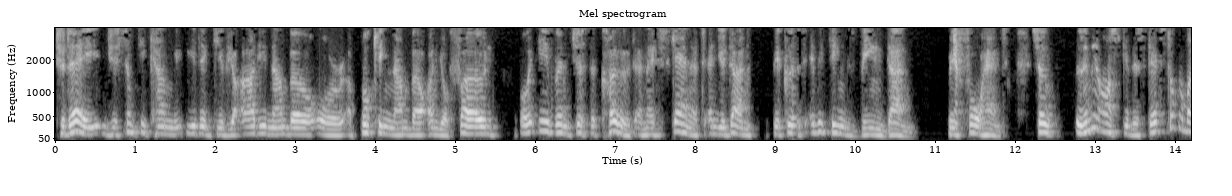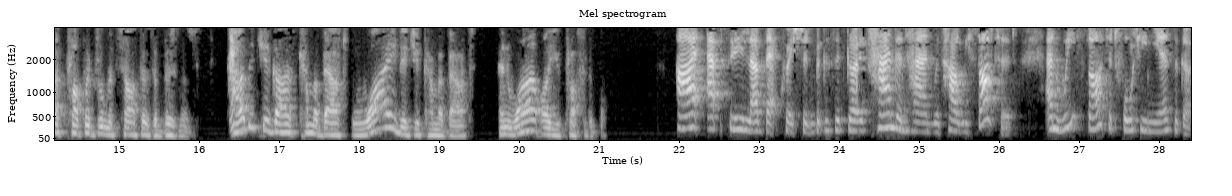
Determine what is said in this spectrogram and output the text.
Today, you simply come you either give your ID number or a booking number on your phone or even just a code and they scan it and you're done because everything's being done beforehand. So let me ask you this. Let's talk about Profit Room itself as a business. How did you guys come about? Why did you come about? And why are you profitable? I absolutely love that question because it goes hand in hand with how we started. And we started 14 years ago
